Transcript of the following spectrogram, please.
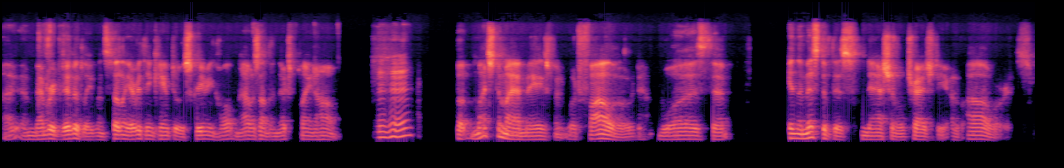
I remember it vividly when suddenly everything came to a screaming halt and I was on the next plane home. Mm-hmm. But much to my amazement, what followed was that in the midst of this national tragedy of ours,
